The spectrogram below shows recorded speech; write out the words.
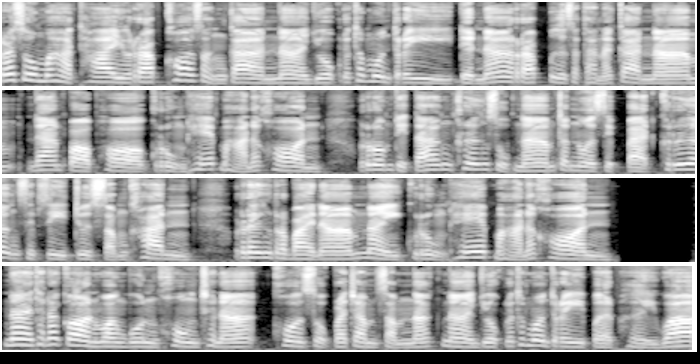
กระทรวงมหาดไทยรับข้อสั่งการนายกรัฐมนตรี เดินหน้ารับมือสถานการณ์น้ำ ด้านปอพกรุงเทพมหานคร รวมติดตั้งเครื่องสูบน้ำจำนวน 18 เครื่อง 14 จุดสำคัญ เร่งระบายน้ำในกรุงเทพมหานคร นายธนกรวังบุญคงชนะโฆษกประจำสำนักนายกรัฐมนตรีเปิดเผยว่า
